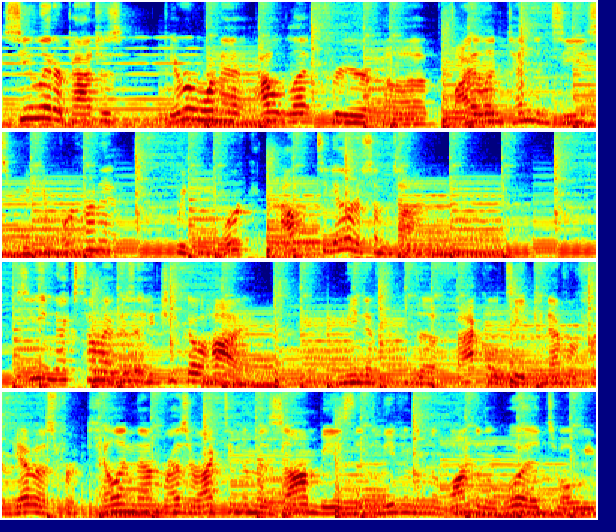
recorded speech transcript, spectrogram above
See you later, Patches. If you ever want an outlet for your uh, violent tendencies, we can work on it. We can work out together sometime. See you next time I visit Hachiko High. I mean, if the faculty can ever forgive us for killing them, resurrecting them as zombies, then leaving them to wander the woods while we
